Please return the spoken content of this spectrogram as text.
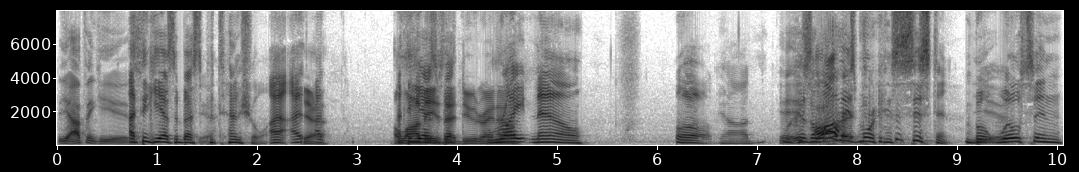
Yeah, I think he is. I think he has the best Yeah. potential. I, I, Yeah. I, I think he Olave has is that dude right now. Right now, oh god, Yeah, because Olave is more consistent, but Yeah. Wilson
